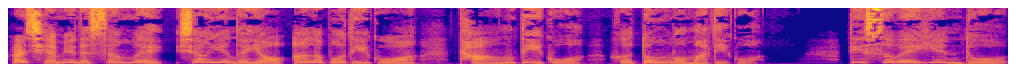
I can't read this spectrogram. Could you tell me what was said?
而前面的三位相应的有阿拉伯帝国、唐帝国和东罗马帝国。第四位印度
